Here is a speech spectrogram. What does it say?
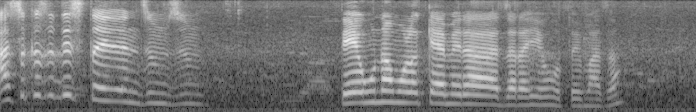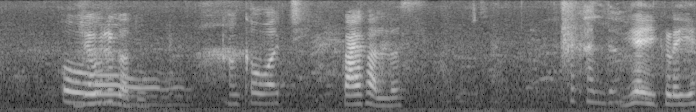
असं कसं दिसतंय झुमझुम? ते उन्हामुळं कॅमेरा जरा हे होतोय माझा. जेवली का तू? कवाची काय खाल्लंस? काय खाल्लं? ये इकडे ये.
